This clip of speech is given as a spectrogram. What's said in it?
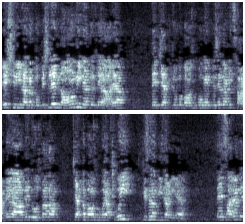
ਇਹ ਸ਼੍ਰੀਨਗਰ ਤੋਂ ਪਿਛਲੇ 9 ਮਹੀਨਿਆਂ ਤੋਂ ਇੱਥੇ ਆ ਰਿਹਾ। ਤੇ ਚੈੱਕ ਚੁੱਕ ਬਾਉਂਸ ਹੋ ਗਏ ਕਿਸੇ ਦਾ ਨਹੀਂ ਸਾਡੇ ਆਪ ਦੇ ਦੋਸਤਾਂ ਦਾ ਚੈੱਕ ਬਾਉਂਸ ਹੋਇਆ। ਕੋਈ ਕਿਸੇ ਦਾ ਵੀਜ਼ਾ ਨਹੀਂ ਆਇਆ। ਤੇ ਸਾਰਿਆਂ ਦੇ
